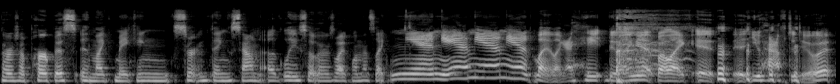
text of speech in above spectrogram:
there's a purpose in like making certain things sound ugly. So there's like one that's like nyan nyan nyan nyan. Like like I hate doing it, but like it, it you have to do it,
